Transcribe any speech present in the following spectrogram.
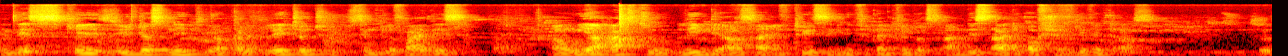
In this case, you just need your calculator to simplify this. And we are asked to leave the answer in three significant figures, and these are the options given to us. So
